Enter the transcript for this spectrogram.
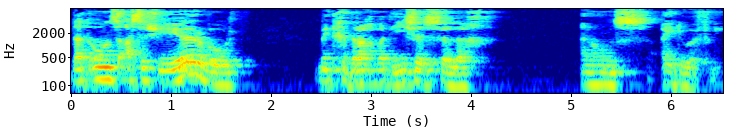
dat ons assosieer word met gedrag wat Jesus se lig in ons uitdoof nie.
